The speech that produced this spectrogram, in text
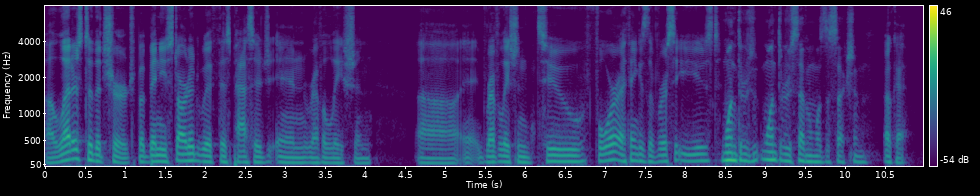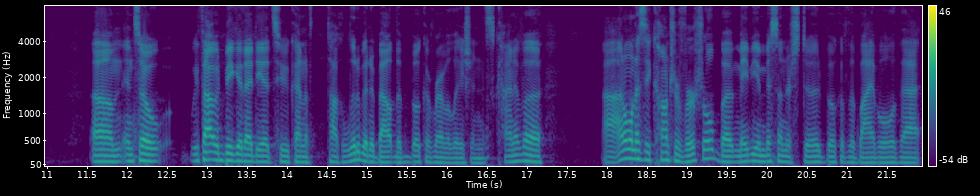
uh, letters to the church. But Ben, you started with this passage in Revelation, uh, Revelation two four, I think, is the verse that you used. One through one through seven was the section. Okay, um, and so we thought it would be a good idea to kind of talk a little bit about the Book of Revelation. It's kind of a uh, don't want to say controversial, but maybe a misunderstood book of the Bible that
